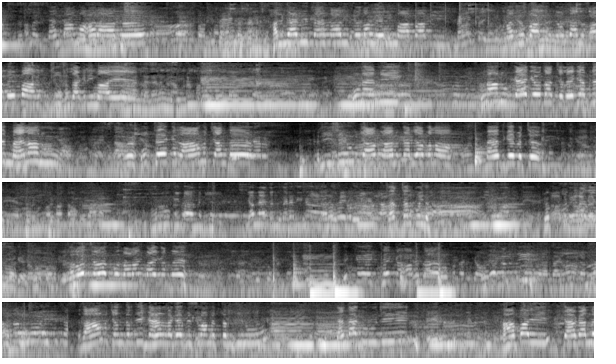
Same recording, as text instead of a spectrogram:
ਕਹਿੰਦਾ ਮਹਾਰਾਜ। ਹੱਲਿਆ ਵੀ ਤੈਂਤਾਰੀ ਮੇਰੀ ਮਾਤਾ ਦੀ। ਮੈਨੂੰ ਬਖਸ਼ ਦਿਓ ਤੁਹਾਨੂੰ ਸਾਡੇ ਭਾਗ ਤੁਸੀਂ ਇਸ ਨਗਰੀ ਹੁਣ ਇੰਨੀ ਉਹਨਾਂ ਨੂੰ ਕਹਿ ਕੇ ਉਹ ਤਾਂ ਚਲੇ ਗਏ ਆਪਣੇ ਮਹਿਲਾਂ ਨੂੰ। ਉੱਥੇ ਇੱਕ ਰਾਮਚੰਦ ਰੀਸ਼ੀ ਨੂੰ ਕਿਆ ਬਿਆਨ ਕਰ ਰਿਹਾ ਭਲਾ? ਬੈਂਤ ਕੇ ਵਿੱਚ। ਜਾਂ ਮੈਂ ਤੈਨੂੰ ਕਹਿ ਰਿਹਾ ਵੀ ਨਾ ਚੱਲ ਚੱਲ ਕੋਈ ਨਾ। ਚਲੋ ਚਲ ਬੋਲਾਣਾ ਹੀ ਬਾਈ ਕਰਦੇ। ਇੱਕ ਇੱਥੇ ਬਤਾ ਰਾਮਚੰਦਰ ਜੀ ਕਹਿਣ ਲੱਗੇ ਵਿਸ਼ਵਾਮਿੱਤਰ ਜੀ ਨੂੰ। ਕਹਿੰਦਾ ਗੁਰੂ ਜੀ ਹਾਂ ਭਾਈ ਕੀ ਗੱਲ?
